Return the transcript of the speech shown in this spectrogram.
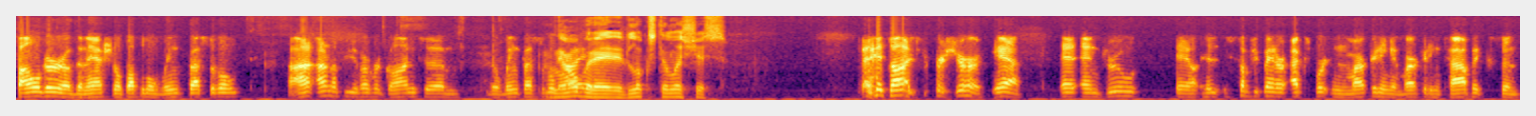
founder of the National Buffalo Wing Festival. I, I don't know if you've ever gone to um, the Wing Festival. No, but it, it looks delicious. It does for sure. Yeah, and, and Drew, you know, his subject matter expert in marketing and marketing topics, and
